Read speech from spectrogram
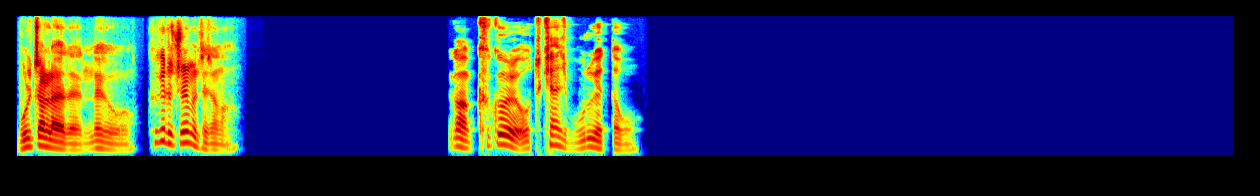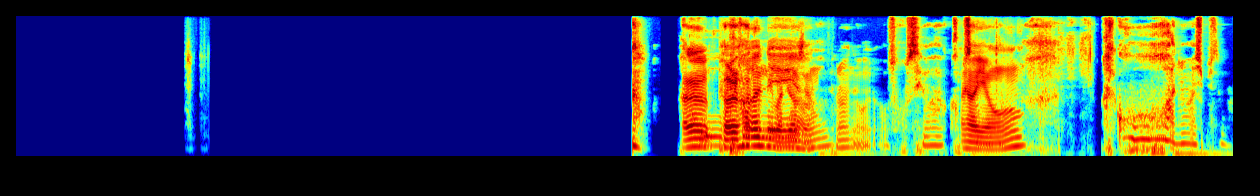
뭘 잘라야 되는데 그거 크기를 줄이면 되잖아. 그러니까 그걸 어떻게 하는지 모르겠다고. 별, 오, 별 하나님. 안녕하세요. 편하네요. 어서 오세요. 감사합니다. 안녕하세요. 아이고 안녕하십니까.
